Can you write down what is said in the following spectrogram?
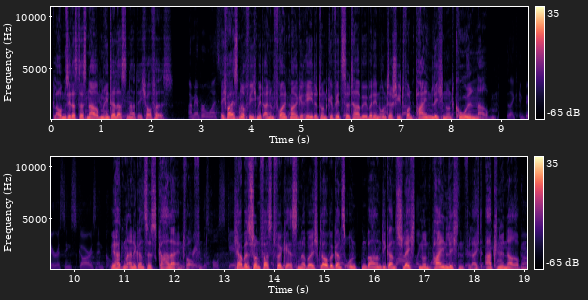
Glauben Sie, dass das Narben hinterlassen hat? Ich hoffe es. Ich weiß noch, wie ich mit einem Freund mal geredet und gewitzelt habe über den Unterschied von peinlichen und coolen Narben. Wir hatten eine ganze Skala entworfen. Ich habe es schon fast vergessen, aber ich glaube, ganz unten waren die ganz schlechten und peinlichen, vielleicht Akne-Narben.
